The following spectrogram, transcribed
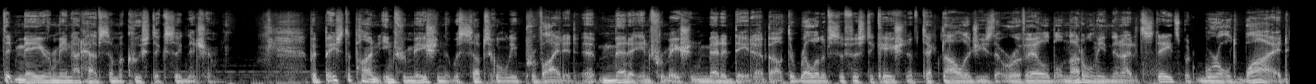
that may or may not have some acoustic signature. But based upon information that was subsequently provided, uh, meta information, metadata about the relative sophistication of technologies that were available not only in the United States but worldwide,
